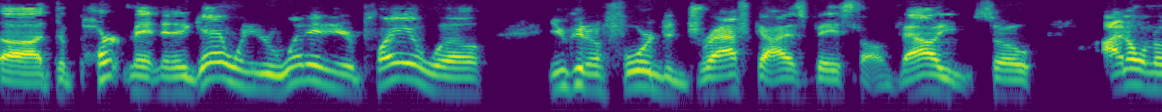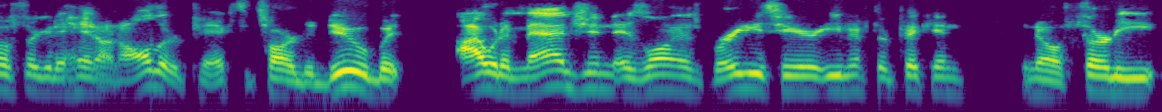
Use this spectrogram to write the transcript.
uh, department. And again, when you're winning and you're playing well, you can afford to draft guys based on value. So I don't know if they're going to hit on all their picks. It's hard to do, but I would imagine as long as Brady's here, even if they're picking, you know, 31st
